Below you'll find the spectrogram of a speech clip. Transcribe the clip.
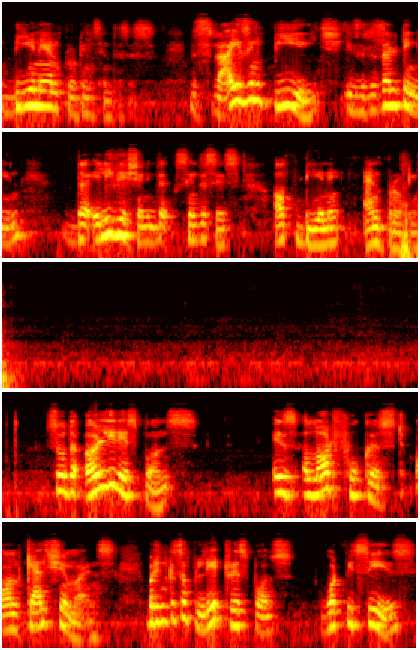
DNA and protein synthesis. This rise in pH is resulting in the elevation in the synthesis of DNA and protein so the early response is a lot focused on calcium ions. But in case of late response what we see is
